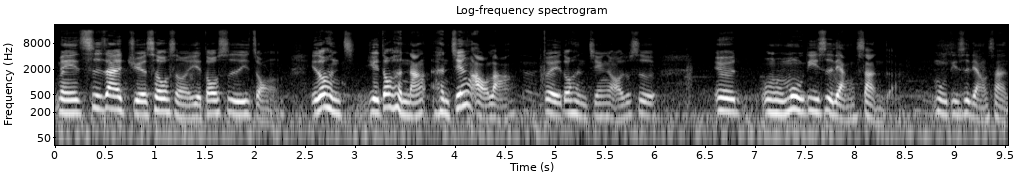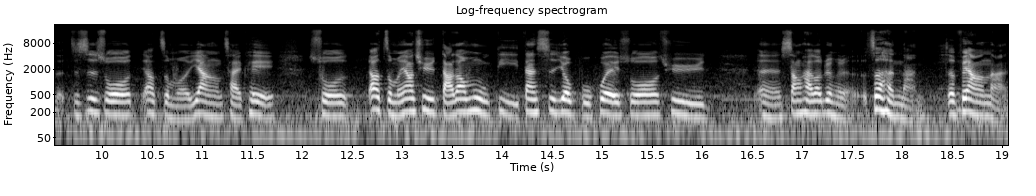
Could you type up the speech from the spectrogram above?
每一次在决策什么也都是一种，也都很也都很难很煎熬啦，对，都很煎熬，就是因为我们目的是良善的。目的是良善的，只是说要怎么样才可以说要怎么样去达到目的，但是又不会说去呃伤害到任何人，这很难，这非常难，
